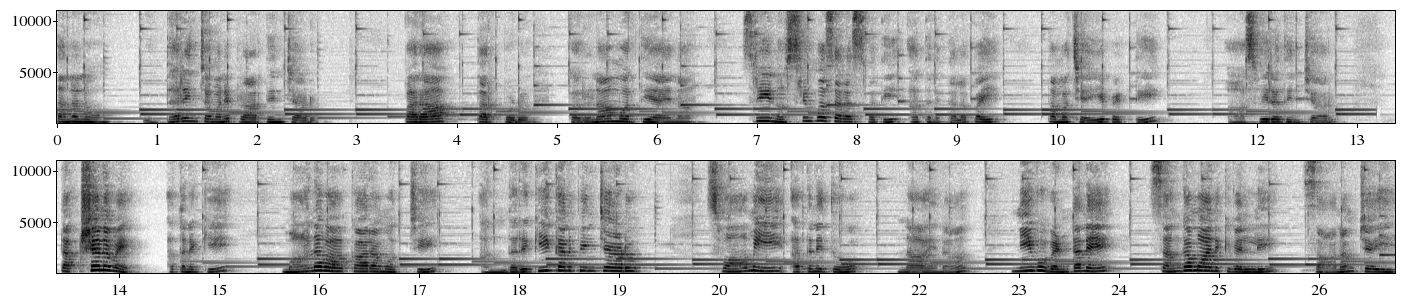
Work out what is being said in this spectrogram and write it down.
తనను ఉద్ధరించమని ప్రార్థించాడు. పరా తర్పుడు కరుణామూర్తి అయిన శ్రీ నృసింహ సరస్వతి అతని తలపై తమ చేయి పెట్టి ఆశీర్వదించారు. తక్షణమే అతనికి మానవాకారం వచ్చి అందరికీ కనిపించాడు. స్వామి అతనితో నాయన నీవు వెంటనే సంగమానికి వెళ్ళి స్నానం చేయి.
